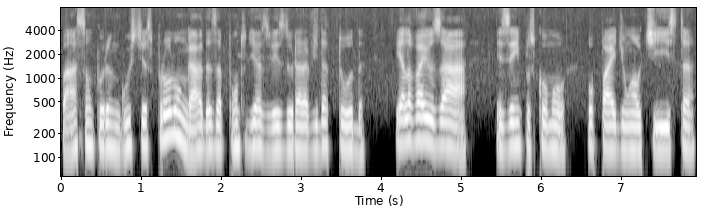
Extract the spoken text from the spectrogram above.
passam por angústias prolongadas a ponto de às vezes durar a vida toda. E ela vai usar exemplos como o pai de um autista,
